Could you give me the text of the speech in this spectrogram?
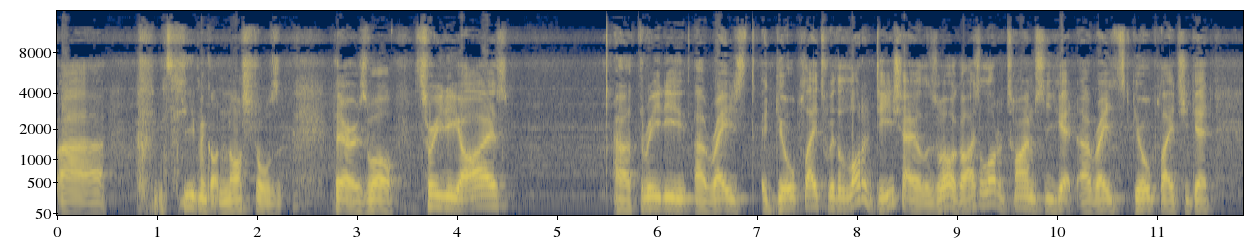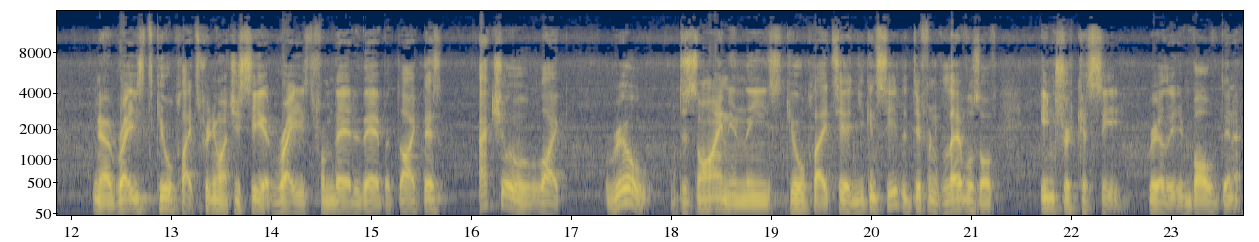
uh, it's even got nostrils there as well. 3D eyes, uh, 3D uh, raised gill plates with a lot of detail as well, guys. A lot of times you get uh, raised gill plates, you get, you know, raised gill plates. Pretty much you see it raised from there to there, but like there's actual like real design in these gill plates here, and you can see the different levels of intricacy really involved in it.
